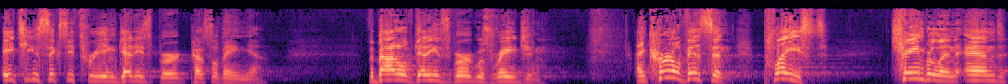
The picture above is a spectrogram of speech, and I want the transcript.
1863, in Gettysburg, Pennsylvania, the Battle of Gettysburg was raging. And Colonel Vincent placed Chamberlain and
